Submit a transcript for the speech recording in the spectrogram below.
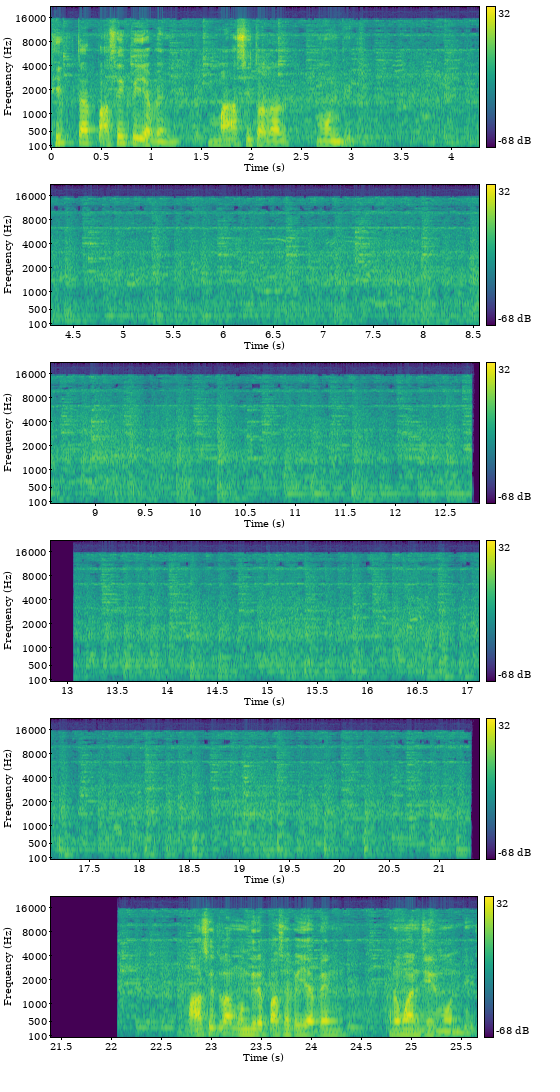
ঠিক তার পাশেই পেয়ে যাবেন মা শীতলার মন্দির। মা শীতলা মন্দিরের পাশে পেয়ে যাবেন হনুমানজির মন্দির।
